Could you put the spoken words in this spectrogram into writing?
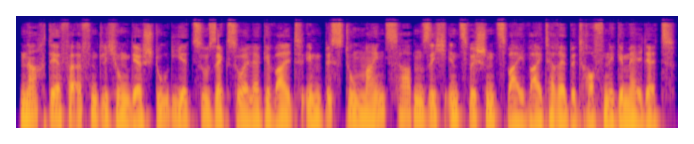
Nach der Veröffentlichung der Studie zu sexueller Gewalt im Bistum Mainz haben sich inzwischen zwei weitere Betroffene gemeldet.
